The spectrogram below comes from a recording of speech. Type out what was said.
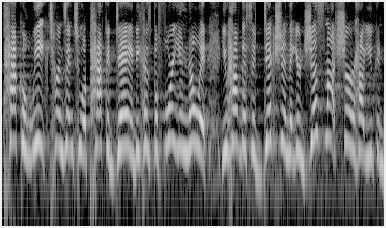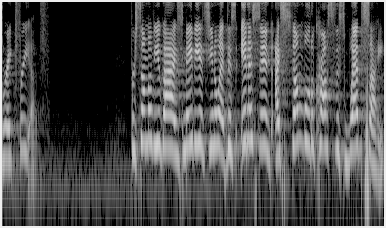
pack a week turns into a pack a day because before you know it, you have this addiction that you're just not sure how you can break free of. For some of you guys, maybe it's, you know what, this innocent, I stumbled across this website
